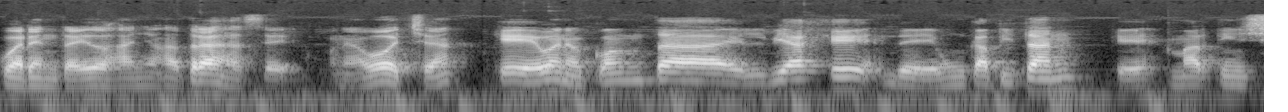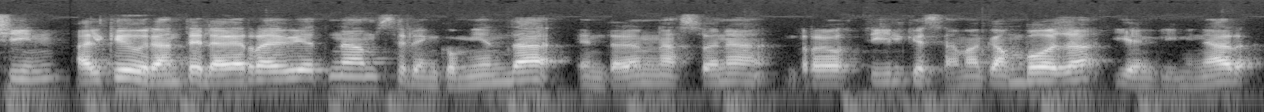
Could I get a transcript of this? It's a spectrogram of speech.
42 años atrás, hace una bocha, que, bueno, cuenta el viaje de un capitán, que es Martin Sheen, al que durante la guerra de Vietnam se le encomienda entrar en una zona re hostil que se llama Camboya y eliminar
